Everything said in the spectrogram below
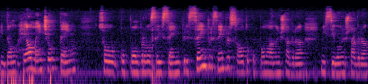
então realmente eu tenho sou cupom para vocês sempre, sempre, sempre solto o cupom lá no Instagram. Me sigam no Instagram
